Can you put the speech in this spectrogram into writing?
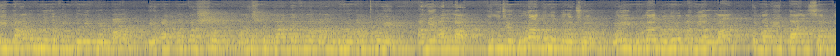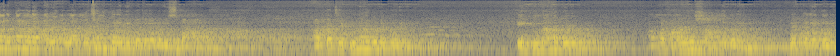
এই দানগুলো যখন তুমি করবা, এই অপ্রকাশ্য মানুষকে না দেখানো দানগুলোর মাধ্যমে আমি আল্লাহ, তুমি যে গুণাগুলো করেছ, ওই গুণাগুলো আমি আল্লাহ তোমার এই দান সৎকার কারণে আমি আল্লাহ মোচন করে দেবো সুবহানাল্লাহ। আমরা যে গুণাগুলো করি, এই গুণাগুলো আমরা মানুষের সামনে করি না। গোপনে করি।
